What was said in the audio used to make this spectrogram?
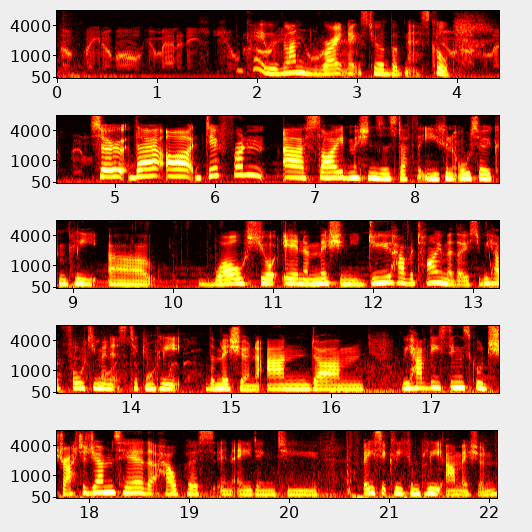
The fate of all humanity's children. Okay, we've landed right next to a bug nest. Cool. So there are different uh, side missions and stuff that you can also complete uh, whilst you're in a mission. You do have a timer though, so we have 40 minutes to complete the mission, and um, we have these things called stratagems here that help us in aiding to basically complete our mission.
